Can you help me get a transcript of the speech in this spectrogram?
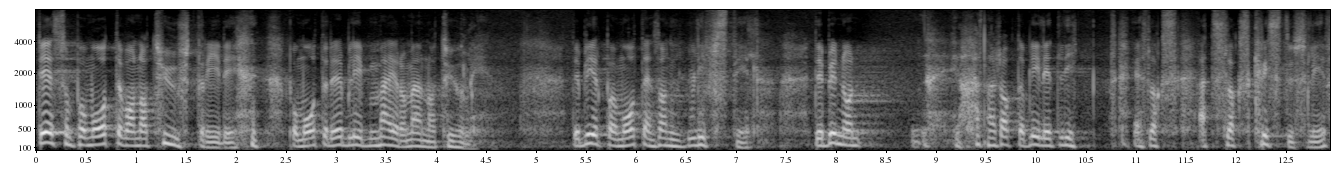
Det som på en måte var naturstridig, på en måte det blir mer og mer naturlig. Det blir på en måte en sånn livsstil. Det begynner ja, sagt, å bli litt likt et slags, et slags Kristusliv.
